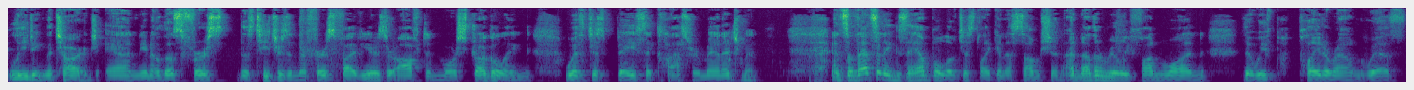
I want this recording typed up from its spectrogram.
leading the charge and you know those first those teachers in their first 5 years are often more struggling with just basic classroom management Okay. And so that's an example of just like an assumption. Another really fun one that we've played around with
